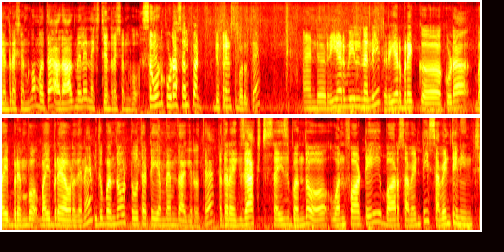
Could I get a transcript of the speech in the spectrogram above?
ಜನರೇಷನ್ಗೂ ಮತ್ತೆ ಅದಾದ್ಮೇಲೆ ನೆಕ್ಸ್ಟ್ ಜನರೇಷನ್ಗೂ ಸೌಂಡ್ ಕೂಡ ಸ್ವಲ್ಪ ಡಿಫರೆನ್ಸ್ ಬರುತ್ತೆ. ಅಂಡ್ ರಿಯರ್ ವೀಲ್ನಲ್ಲಿ ರಿಯರ್ ಬ್ರೇಕ್ ಕೂಡ ಬೈ ಬ್ರೆಂಬೋ ಬೈ ಬ್ರೇ ಅವರದೇನೆ. ಇದು ಬಂದು ಟೂ ತರ್ಟಿ ಎಂ ಎಂ ಆಗಿರುತ್ತೆ ಅದರ ಎಕ್ಸಾಕ್ಟ್ ಸೈಜ್ ಬಂದು one forty bar seventy seventeen inch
